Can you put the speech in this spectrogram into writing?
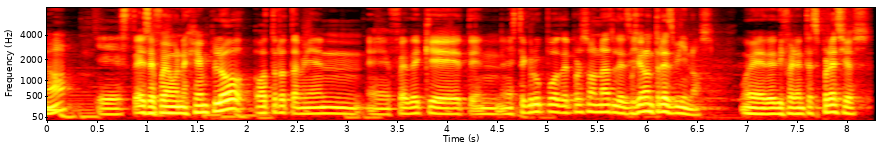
¿no? Este, ese fue un ejemplo. Otro también eh, fue de que en este grupo de personas les dijeron tres vinos de diferentes precios,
